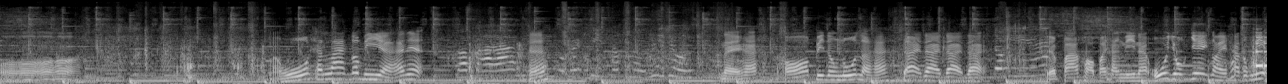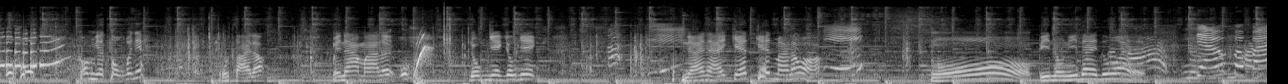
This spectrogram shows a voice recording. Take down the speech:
อ๋อโอ้โหชั้นล่างก็มีอะฮะเนี่ยป๊าป๊าฮะหนูไปปีนตรงนู้นให้ดูไหนคะอ๋อปีนตรงนู้นเหรอฮะได้ได้ได้ได้ตรงนี้เดี๋ยวป้าขอไปทางนี้นะโอ้ยกเยกหน่อยค่ะตรงนี้โอ้โหกล้องอย่าตกไปเนี่ยโอ้ตายแล้ว ไม่น่ามาเลยโอ้ยกเยกยกเยก ไหนไหนเกตเกตมาแล้วเหรอโอ้ปีนตรงนี้ได้ด้วยเดี๋ยวป๊าป๊า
